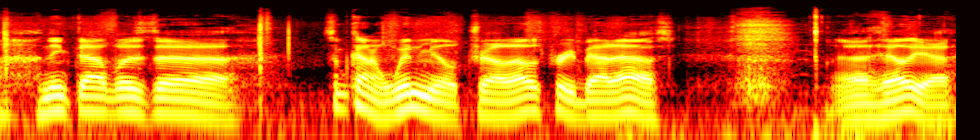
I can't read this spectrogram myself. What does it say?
I think that was uh, some kind of windmill trail. That was pretty badass. Uh, hell yeah.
